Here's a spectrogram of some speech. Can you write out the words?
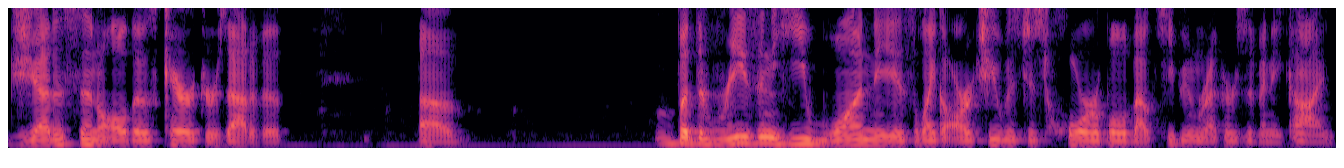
jettison all those characters out of it. Uh, but the reason he won is like Archie was just horrible about keeping records of any kind.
